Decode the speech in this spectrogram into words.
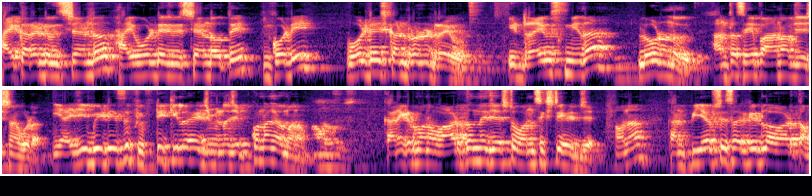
High current withstand high voltage withstand అవుతాయి. ఇంకోటి వోల్టేజ్ కంట్రోల్ డ్రైవ్ ఈ డ్రైవ్స్ మీద లోడ్ ఉండదు. అంతసేపు ఆన్ ఆఫ్ చేసినా కూడా. ఈ ఐజీబీటీస్ ఫిఫ్టీ కిలో హెడ్జ్ నిన్న చెప్పుకున్నాం కదా మనం. కానీ ఇక్కడ మనం వాడుతుంది జస్ట్ వన్ సిక్స్టీ హెడ్జ్ అవునా? కానీ పిఎఫ్సి సర్క్యూట్లో వాడతాం.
